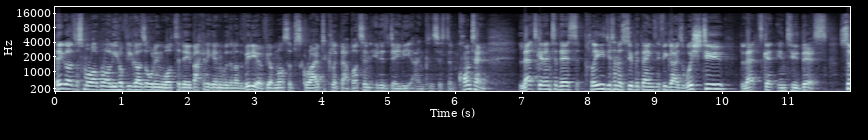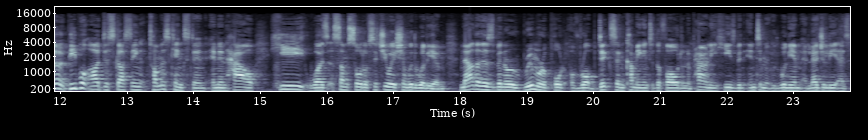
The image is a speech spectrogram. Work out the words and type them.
Hey guys, it's Murad Merali. Hopefully, you guys are all doing well today. Back again with another video. If you have not subscribed, to click that button. It is daily and consistent content. Let's get into this. Please do send us super thanks if you guys wish to. Let's get into this. So, people are discussing Thomas Kingston and in how he was some sort of situation with William. Now that there's been a rumor report of Rob Dixon coming into the fold, and apparently he's been intimate with William allegedly as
